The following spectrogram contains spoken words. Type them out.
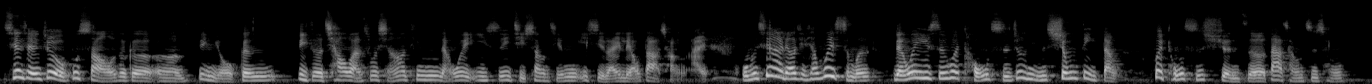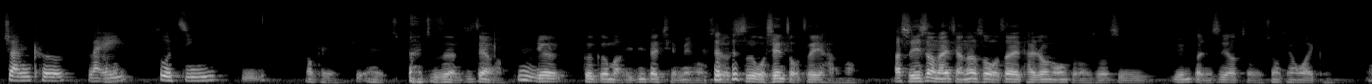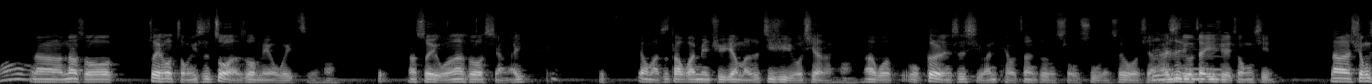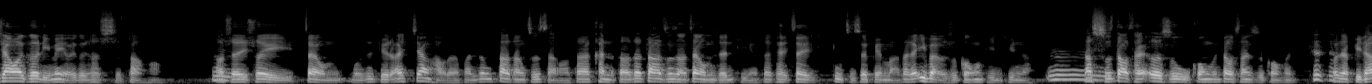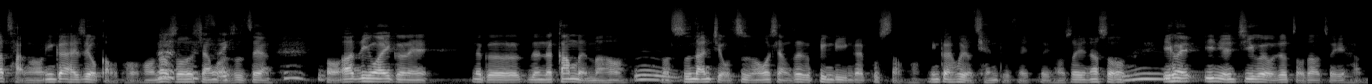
先前就有不少这个呃病友跟立喆敲完说，想要听听两位医师一起上节目，一起来聊大肠癌。我们先来了解一下，为什么两位医师会同时，就是你们兄弟档会同时选择大肠直肠？专科来做精嗯 OK，哎，主持人是这样哦，嗯，因为哥哥嘛一定在前面哦，所以是我先走这一行哦。那、啊、实际上来讲，那时候我在台中荣总的时候是原本是要走胸腔外科哦，那那时候最后总医师做完的时候没有位置哈，那所以我那时候想，哎，要么是到外面去，要么是继续留下来哦。那我我个人是喜欢挑战这种手术的，所以我想还是留在医学中心。嗯、那胸腔外科里面有一个叫食道哈。啊，所以所以在我们，我是觉得，哎，这样好了，反正大肠直肠啊，大家看得到，那大肠直肠在我们人体啊，大概在肚子这边嘛，大概一百五十公分平均啊。嗯。那食道才二十五公分到三十公分，或者比它长哦，应该还是有搞头哦。那时候想法 是这样。哦啊，另外一个呢，那个人的肛门嘛哈，嗯，十男九痔，我想这个病例应该不少哦，应该会有前途才对哦。所以那时候因为因缘机会，我就走到这一行。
